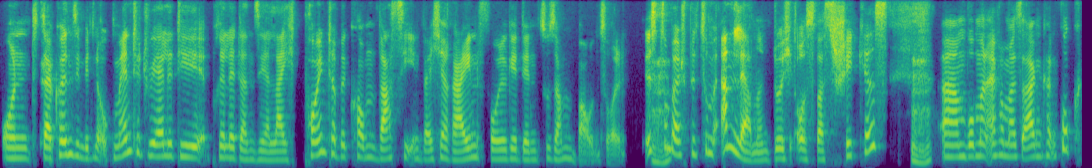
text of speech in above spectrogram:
Und da können Sie mit einer Augmented Reality Brille dann sehr leicht Pointer bekommen, was Sie in welcher Reihenfolge denn zusammenbauen sollen. Ist mhm. zum Beispiel zum Anlernen durchaus was Schickes, mhm. ähm, wo man einfach mal sagen kann, guck,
